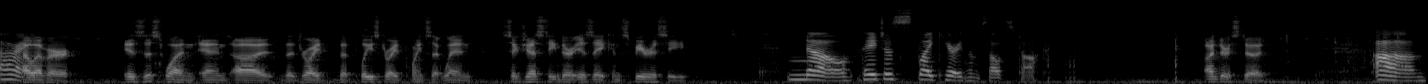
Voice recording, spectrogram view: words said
All right. However, is this one and uh, the droid, the police droid points at Win, suggesting there is a conspiracy? No, they just like hearing themselves talk. Understood. Um,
